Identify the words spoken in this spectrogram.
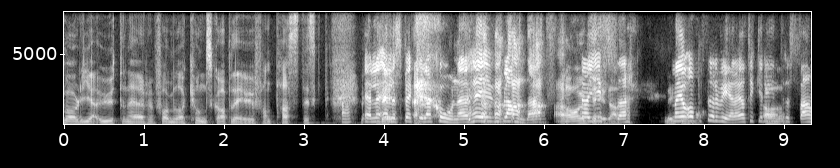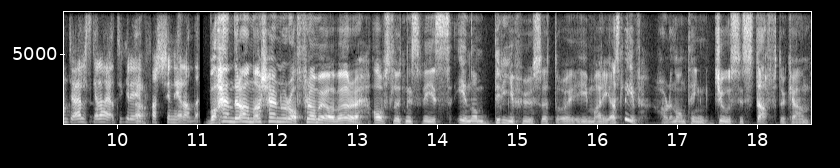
mölja ut den här formen av kunskap. Det är ju fantastiskt. Ja, eller, det... eller spekulationer, hej blandat. Ja, jag gissar. Liksom. Men jag observerar, jag tycker det är ja. intressant, jag älskar det här, jag tycker det är ja. fascinerande. Vad händer annars här nu då framöver, avslutningsvis, inom drivhuset och i Marias liv? Har du någonting juicy stuff du kan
